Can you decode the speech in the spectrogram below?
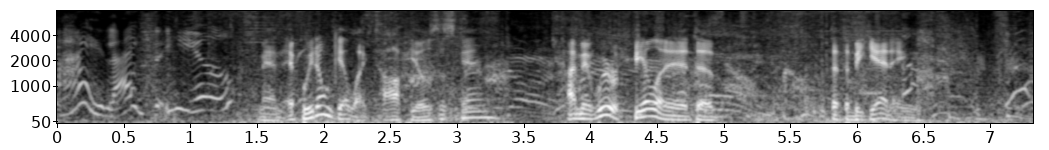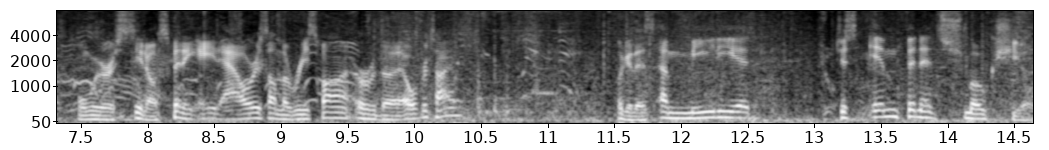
I like the heels. Man, if we don't get like top heals this game, I mean, we were feeling it at the at the beginning when we were, you know, spending eight hours on the respawn or the overtime. Look at this immediate, just infinite smoke shield.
